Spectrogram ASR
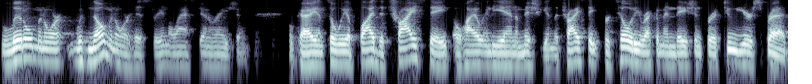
little manure, with no manure history in the last generation. Okay, and so we applied the tri-state, Ohio, Indiana, Michigan, the tri-state fertility recommendation for a two-year spread.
